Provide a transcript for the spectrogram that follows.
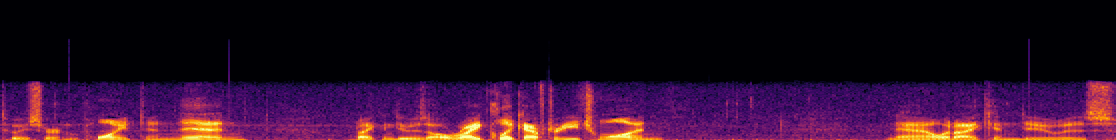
to a certain point and then what I can do is I'll right click after each one now what I can do is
